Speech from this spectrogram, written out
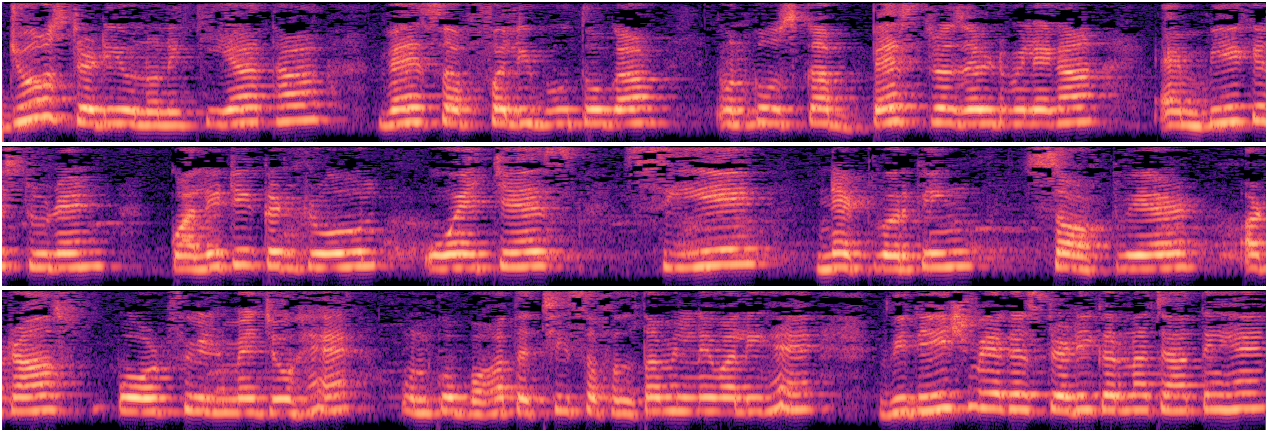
जो स्टडी उन्होंने किया था, वह सब फलीभूत होगा। उनको उसका बेस्ट रिज़ल्ट मिलेगा। एमबीए के student quality control O H S C A networking software और ट्रांसपोर्ट फ़ील्ड में जो है उनको बहुत अच्छी सफलता मिलने वाली है। विदेश में अगर स्टडी करना चाहते हैं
